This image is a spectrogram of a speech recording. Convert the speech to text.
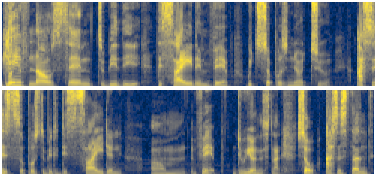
gave now tend to be the deciding verb, which is supposed not to. Assist supposed to be the deciding um verb. Do you understand? So assistant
